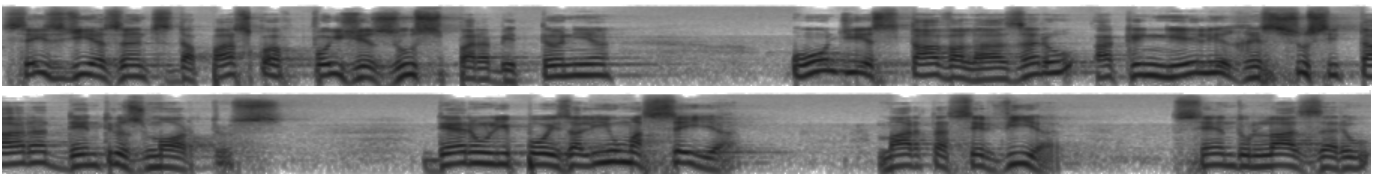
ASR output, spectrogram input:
Seis dias antes da Páscoa, foi Jesus para Betânia, onde estava Lázaro, a quem ele ressuscitara dentre os mortos. Deram-lhe, pois, ali uma ceia. Marta servia, sendo Lázaro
